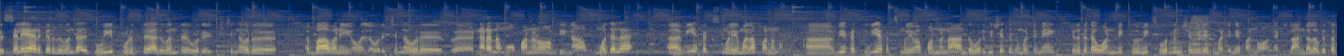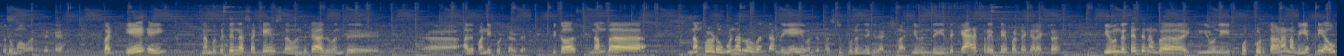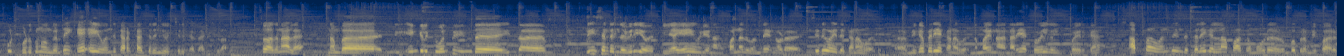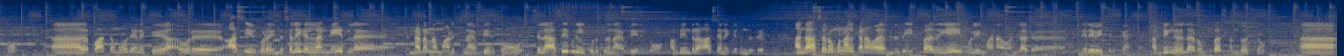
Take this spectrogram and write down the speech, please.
ஒரு சிலையா இருக்கிறது வந்து அதுக்கு உயிர் கொடுத்து அது வந்து ஒரு சின்ன ஒரு பாவனையோ இல்லை ஒரு சின்ன ஒரு நடனமோ பண்ணணும் அப்படின்னா முதல்ல விஎஃப்எக்ஸ் மூலியமா தான் பண்ணணும். விஎஃப்எக்ஸ் விஎஃப்எக்ஸ் மூலியமா பண்ணோன்னா அந்த ஒரு விஷயத்துக்கு மட்டுமே கிட்டத்தட்ட ஒன் வீக் டூ வீக்ஸ் ஒரு நிமிஷம் வீடியோக்கு மட்டுமே பண்ணுவாங்க. ஆக்சுவலாக அந்த அளவுக்கு தத்துரூபமாக வர்றதுக்கு. பட் ஏஐ நம்ம வித்தின் அ செகண்ட்ஸில் வந்துட்டு அது வந்து அதை அது பண்ணி கொடுத்துருது. பிகாஸ் நம்ம நம்மளோட உணர்வை வந்து அந்த ஏஐ வந்து ஃபர்ஸ்ட் புரிஞ்சுக்குது ஆக்சுவலாக இந்த இந்த கேரக்டர் எப்படிப்பட்ட கேரக்டர் இவங்கள்ட்டேருந்து நம்ம இவங்க இன்புட் கொடுத்தாங்கன்னா நம்ம எப்படி அவுட்புட் கொடுக்கணுங்கிறது ஏஐ வந்து கரெக்டாக தெரிஞ்சு வச்சிருக்காது ஆக்சுவலாக ஸோ அதனால நம்ம எங்களுக்கு வந்து இந்த இந்த ரீசெண்ட் இந்த வீடியோ இருக்கு இல்லையா? ஏஐ வீடியோ நாங்கள் பண்ணது வந்து என்னோட சிறு வயது கனவு அது. மிகப்பெரிய கனவு. இந்த மாதிரி நான் நிறைய கோயில்களுக்கு போயிருக்கேன். அப்போ வந்து இந்த சிலைகள்லாம் பார்க்கும்போது ரொம்ப பிரமிப்பாக இருக்கும். அதை அதை பார்க்கும்போது எனக்கு ஒரு ஆசையும் கூட. இந்த சிலைகள்லாம் நேரில் நடனம் ஆடுச்சுன்னா எப்படி இருக்கும்? சில அசைவுகள் கொடுத்ததுன்னா எப்படி இருக்கும்? அப்படின்ற ஆசை எனக்கு இருந்தது. அந்த ஆசை ரொம்ப நாள் கனவாக இருந்தது. இப்போ அது ஏஐ மூலயமா நான் வந்து அதை நிறைவேற்றிருக்கேன். அப்படிங்கிறதுல ரொம்ப சந்தோஷம். ஆஹ்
